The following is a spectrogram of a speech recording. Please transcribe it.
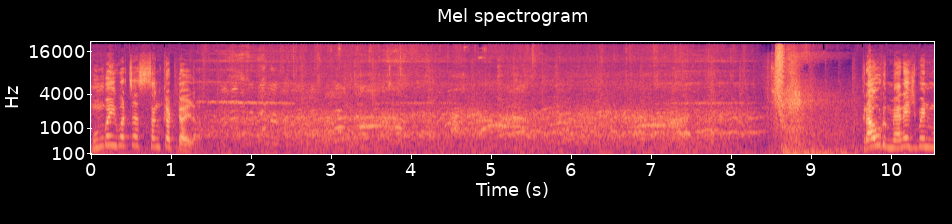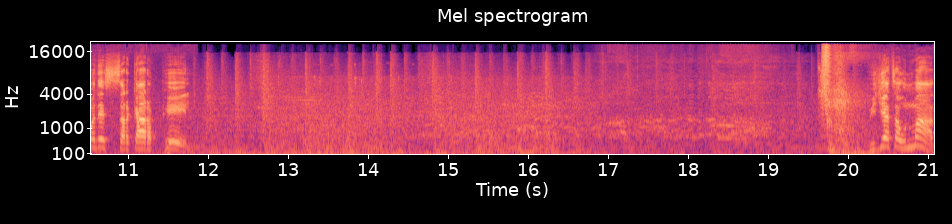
मुंबईवरचं संकट टळलं. क्राऊड मॅनेजमेंटमध्ये सरकार फेल. विजयाचा उन्माद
